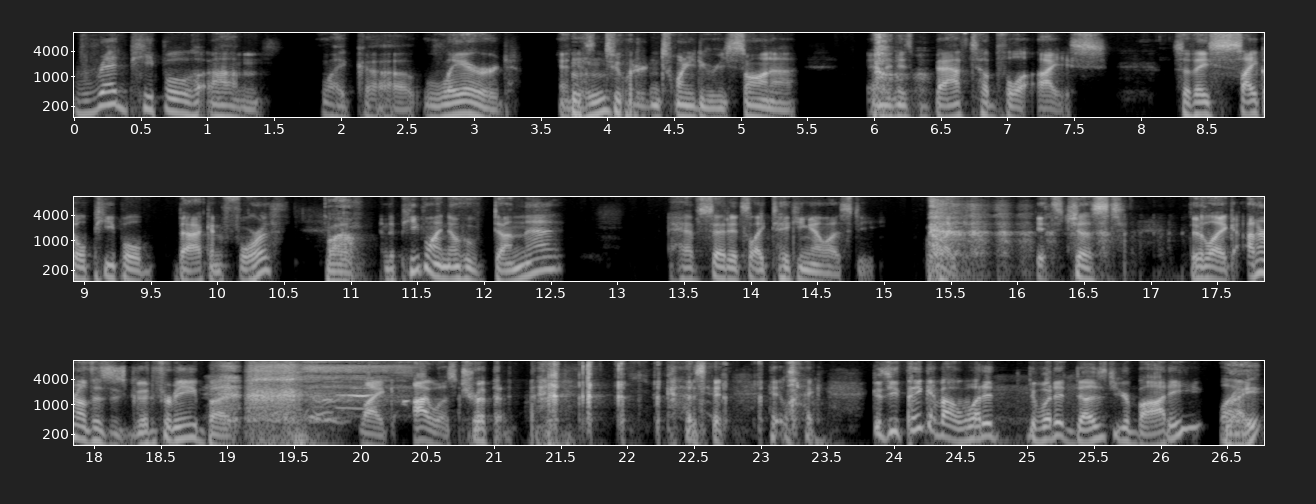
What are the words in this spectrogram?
read people um, like uh, Laird and his Mhm. 220 degree sauna, and then his bathtub full of ice. So they cycle people back and forth, Wow. and the people I know who've done that have said it's like taking LSD. Like it's just they're like, I don't know if this is good for me, but like I was tripping because it, it like because you think about what it what it does to your body, like right?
